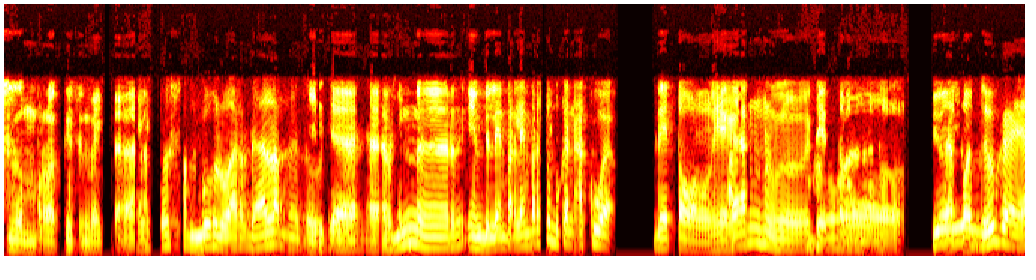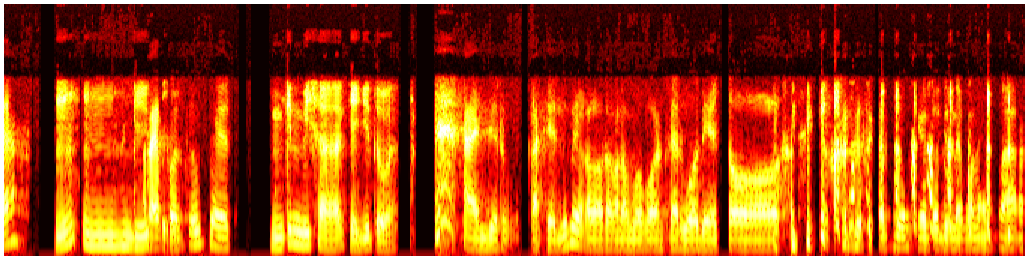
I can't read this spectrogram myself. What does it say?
semprot disinfektan. Itu sembuh luar dalam itu. Iya, bener. Yang dilempar-lempar tuh bukan aqua, detol ya kan? Oh, detol. Ya, Repot ya. juga ya. Mm-mm, gitu. Repot juga. Mungkin bisa kayak gitu, Pak. Anjir, kasihan juga ya kalau orang-orang mau konser bawa detol, kerdus-kerdus gitu dilempar-lempar.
